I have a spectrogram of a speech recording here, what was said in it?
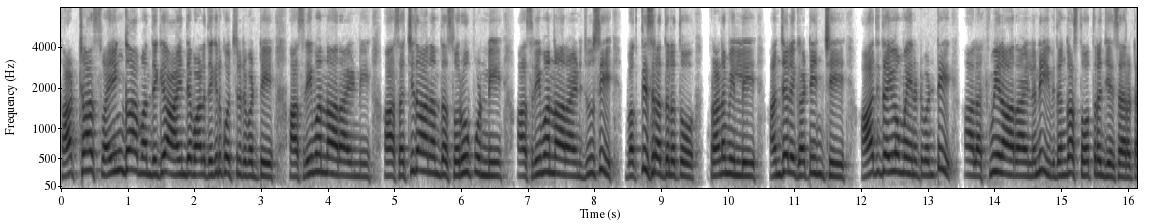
సాక్షాత్ స్వయంగా మన దగ్గర ఆయన వాళ్ళ దగ్గరికి వచ్చినటువంటి ఆ శ్రీమన్నారాయణ్ణి ఆ సచ్చిదానంద స్వరూపుణ్ణి ఆ శ్రీమన్నారాయణ చూసి భక్తి శ్రద్ధలతో ప్రణమిల్లి అంజలి ఘటించి ఆదిదైవమైనటువంటి ఆ లక్ష్మీనారాయణని ఈ విధంగా స్తోత్రం చేశారట.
